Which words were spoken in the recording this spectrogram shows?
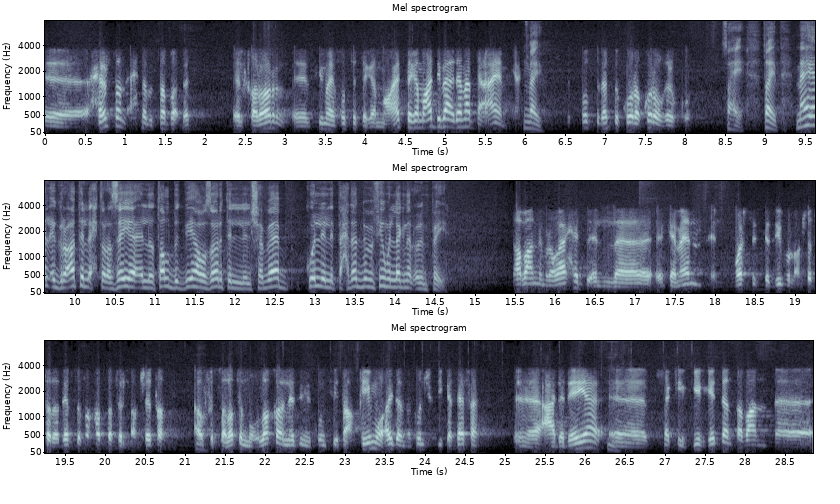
آه، حرصا إحنا بنطبق بس القرار آه، فيما يخص التجمعات، التجمعات دي بقى ده مبدأ عام يعني. أيوه. بتخص بس الكوره كورة وغير الكورة. صحيح. طيب ما هي الإجراءات الاحترازية اللي طلبت بيها وزارة ال- الشباب كل الاتحادات بما فيهم اللجنة الأولمبية؟ طبعا نمرة واحد ال- كمان ممارسة التدريب والأنشطة الرياضية بصفة خاصة في الأنشطة أو في الصالات المغلقة لازم يكون في تعقيم وأيضا ما يكونش في كثافة آه، عددية آه، بشكل كبير جدا. طبعا آه،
